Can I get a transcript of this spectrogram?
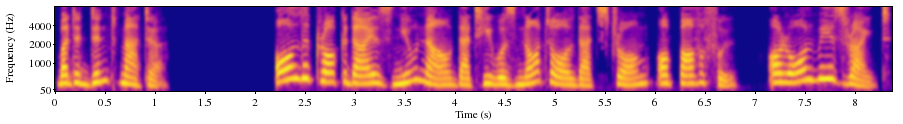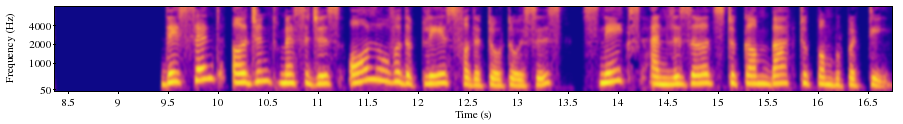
but it didn't matter. All the crocodiles knew now that he was not all that strong or powerful, or always right. They sent urgent messages all over the place for the tortoises, snakes, and lizards to come back to Pambupatti.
